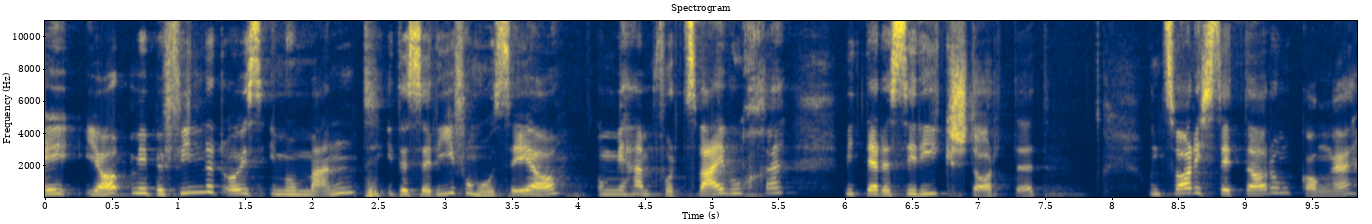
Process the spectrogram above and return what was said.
Hey, ja, wir befinden uns im Moment in der Serie von Hosea und wir haben vor zwei Wochen mit dieser Serie gestartet. Und zwar ist es darum gegangen,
